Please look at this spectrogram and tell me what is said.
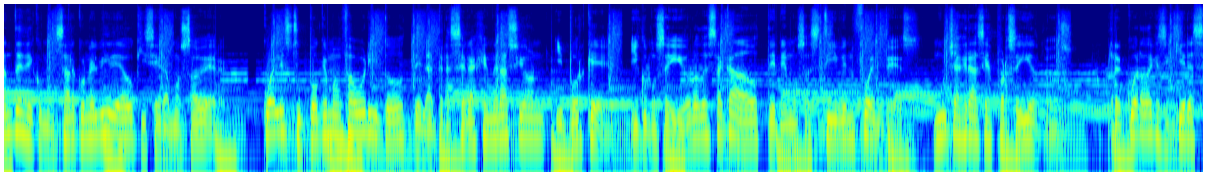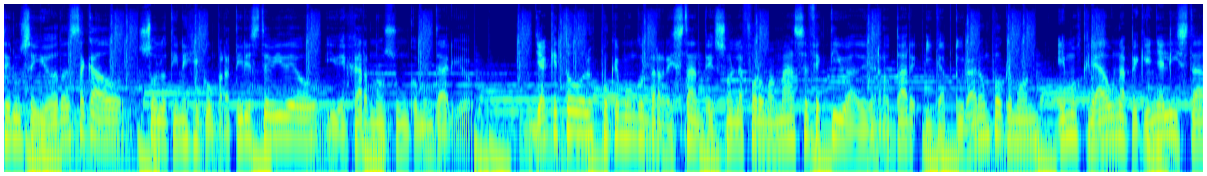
Antes de comenzar con el video quisiéramos saber, ¿Cuál es tu Pokémon favorito de la tercera generación y por qué? Y como seguidor destacado tenemos a Steven Fuentes. Muchas gracias por seguirnos. Recuerda que si quieres ser un seguidor destacado, solo tienes que compartir este video y dejarnos un comentario. Ya que todos los Pokémon contrarrestantes son la forma más efectiva de derrotar y capturar a un Pokémon, hemos creado una pequeña lista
